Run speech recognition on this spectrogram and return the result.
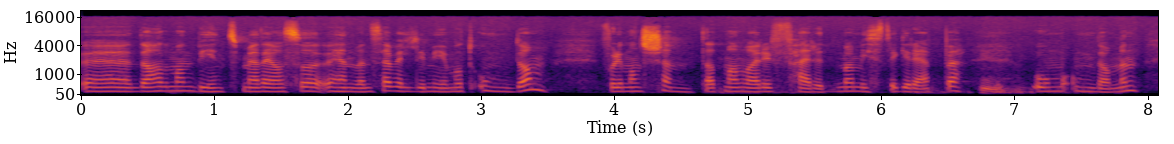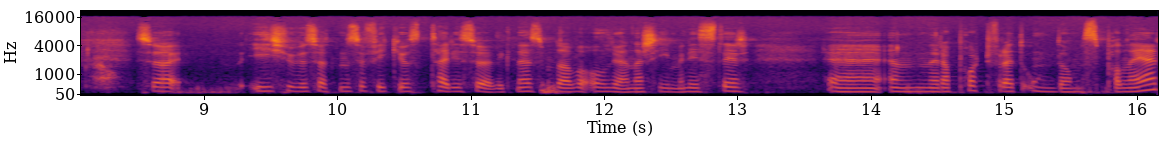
Da hadde man begynt med det også, å henvende seg veldig mye mot ungdom. Fordi man skjønte at man var i ferd med å miste grepet om ungdommen. Så i 2017 så fikk jo Terje Søviknes, som da var olje- og energiminister, eh, en rapport fra et ungdomspanel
